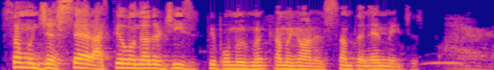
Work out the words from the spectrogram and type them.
Someone just said, I feel another Jesus People movement coming on, and something in me just fired.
